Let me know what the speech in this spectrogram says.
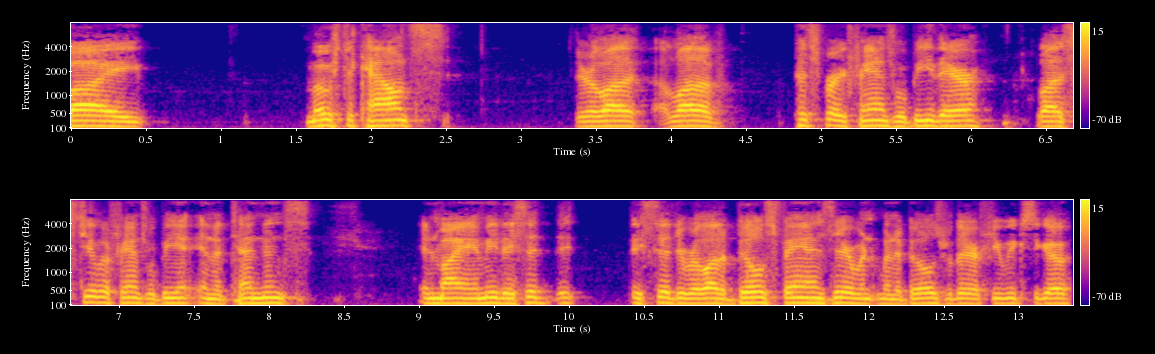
by most accounts, there are a lot of, a lot of Pittsburgh fans will be there. A lot of Steeler fans will be in attendance in Miami. They said they, they said there were a lot of Bills fans there when, when the Bills were there a few weeks ago.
